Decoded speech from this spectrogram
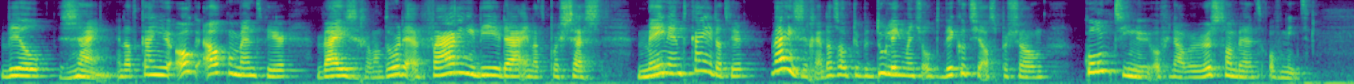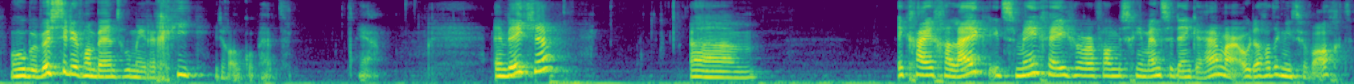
wil zijn. En dat kan je ook elk moment weer wijzigen. Want door de ervaringen die je daar in dat proces meeneemt, kan je dat weer wijzigen. En dat is ook de bedoeling, want je ontwikkelt je als persoon Continu, of je nou bewust van bent of niet. Maar hoe bewust je ervan bent, hoe meer regie je er ook op hebt. Ja. En weet je, ehm, ik ga je gelijk iets meegeven waarvan misschien mensen denken, hè, maar oh, dat had ik niet verwacht.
